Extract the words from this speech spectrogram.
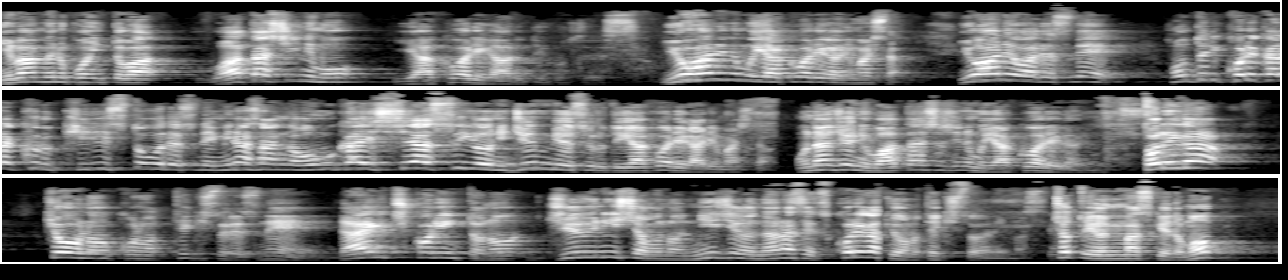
2番目のポイントは、私にも役割があるということです。ヨハネにも役割がありました。ヨハネはですね、本当にこれから来るキリストをですね、皆さんがお迎えしやすいように準備をするという役割がありました。同じように私たちにも役割があります。それが、今日のこのテキストですね、第一コリントの12章の27節これが今日のテキストになります。ちょっと読みますけども、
